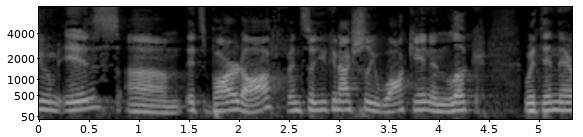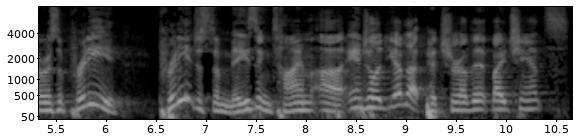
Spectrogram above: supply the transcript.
tomb is. Um, it's barred off, and so you can actually walk in and look within there. It was a pretty, pretty just amazing time. Uh, Angela, do you have that picture of it by chance?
